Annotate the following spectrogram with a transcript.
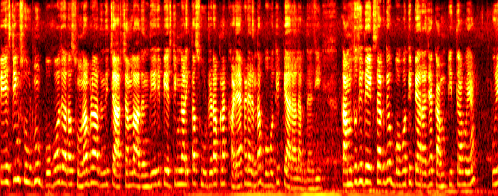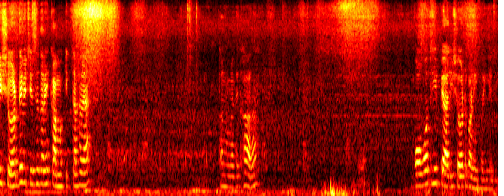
ਪੇਸਟਿੰਗ ਸੂਟ ਨੂੰ ਬਹੁਤ ਜ਼ਿਆਦਾ ਸੋਹਣਾ ਬਣਾ ਦਿੰਦੀ, ਚਾਰ ਚੰਨ ਲਾ ਦਿੰਦੀ ਹੈ ਜੀ। ਪੇਸਟਿੰਗ ਨਾਲ ਇੱਕ ਤਾਂ ਸੂਟ ਜਿਹੜਾ ਆਪਣਾ ਖੜਿਆ ਖੜਿਆ ਰਹਿੰਦਾ, ਬਹੁਤ ਹੀ ਪਿਆਰਾ ਲੱਗਦਾ ਜੀ। ਕੰਮ ਤੁਸੀਂ ਦੇਖ ਸਕਦੇ ਹੋ, ਬਹੁਤ ਹੀ ਪਿਆਰਾ ਜਿਹਾ ਕੰਮ ਕੀਤਾ ਹੋਇਆ। ਪੂਰੀ ਸ਼ਰਟ ਦੇ ਵਿੱਚ ਇਸੇ ਤਰ੍ਹਾਂ ਹੀ ਕੰਮ ਕੀਤਾ ਹੋਇਆ। ਤੁਹਾਨੂੰ ਮੈਂ ਦਿਖਾ ਦਾਂ। ਬਹੁਤ ਹੀ ਪਿਆਰੀ ਸ਼ਰਟ ਬਣੀ ਹੋਈ ਹੈ ਜੀ।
